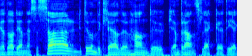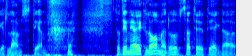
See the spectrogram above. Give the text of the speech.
ja, då hade jag en necessär, lite underkläder, en handduk, en brandsläckare, ett eget larmsystem. Så att innan jag gick och la mig då satte jag ut egna,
